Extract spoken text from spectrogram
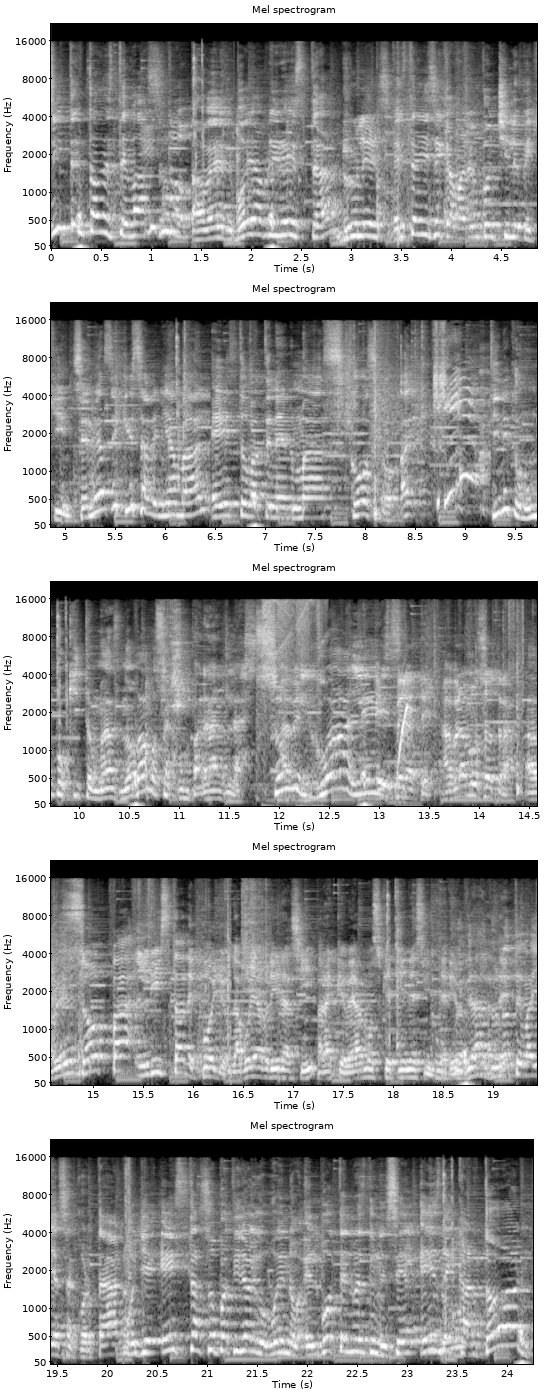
cosita en todo este vaso. Esto. A ver, voy a abrir esta. Rulers. Esta dice camarón con chile piquín. Se me hace que esa venía mal. Esto va a tener más coso. Ay, tiene como un poquito más, ¿no? Vamos a compararlas. Son iguales. Espérate, abramos otra. A ver. Sopa lista de pollo. La voy a abrir así para que veamos qué tiene su interior. Cuidado, no te vayas a cortar. Oye, esta sopa tiene algo bueno. El bote no es de unicel, es de cartón.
